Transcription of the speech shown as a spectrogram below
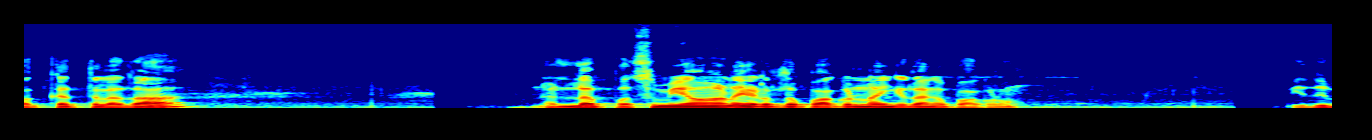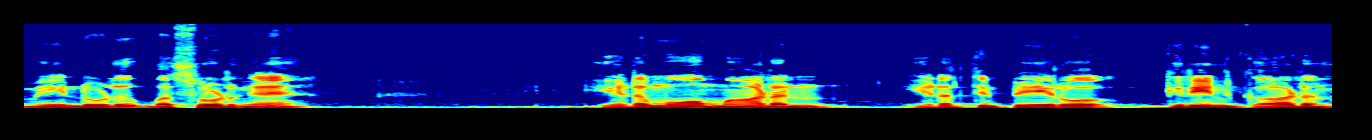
பக்கத்தில் தான் நல்ல பசுமையான இடத்த பார்க்கணுன்னா இங்கே தாங்க பார்க்கணும். இது மெயின் ரோடு பஸ் ரோடுங்க இடமோ மாடன் இடத்தின் பெயரோ கிரீன் கார்டன்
